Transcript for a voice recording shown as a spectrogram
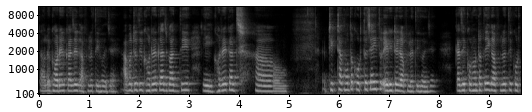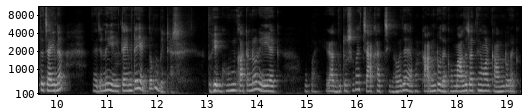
তাহলে ঘরের কাজে গাফিলতি হয়ে যায়। আবার যদি ঘরের কাজ বাদ দিয়ে এই ঘরের কাজ ঠিকঠাক মতো করতে চাই, তো এডিটে গাফিলতি হয়ে যায়। কাজে কোনোটাতেই গাফিলতি করতে চাই না। তাই জন্য এই টাইমটাই একদম বেটার তো এই ঘুম কাটানোর এই এক উপায়। রাত দুটোর সময় চা খাচ্ছি, ভাবা যায়? আমার কাণ্ড দেখো, মাঝরাতে আমার কাণ্ড দেখো।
